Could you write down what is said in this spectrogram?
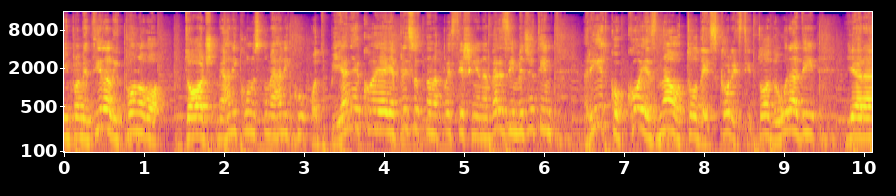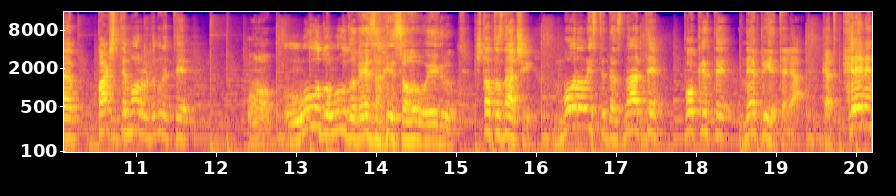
implementirali ponovo dodge mehaniku, odnosno mehaniku odbijanja koja je prisutna na PlayStation 1 verziji, međutim, rijetko ko je znao to da iskoristi, to da uradi, jer e, baš ste morali da budete ono, ludo, ludo vezani za ovu igru. Šta to znači? Morali ste da znate pokrete neprijatelja. Kad krene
